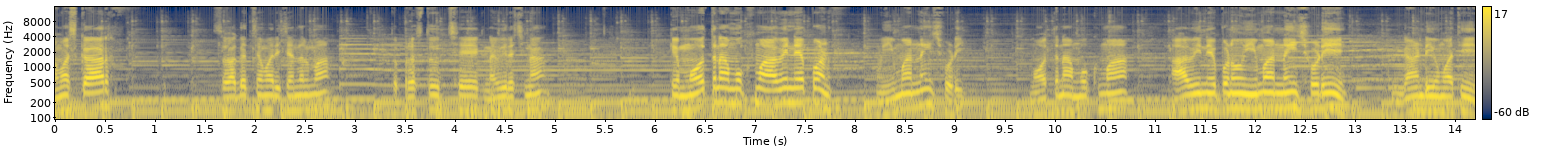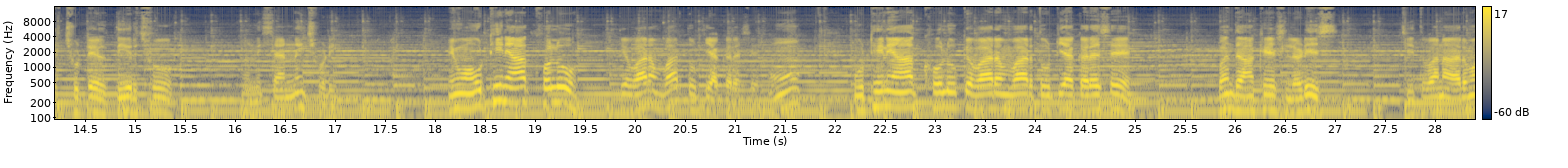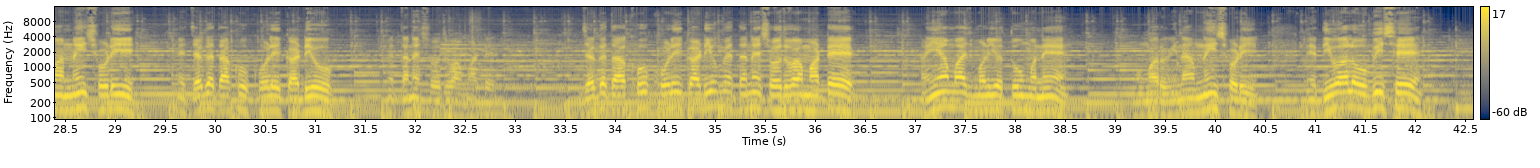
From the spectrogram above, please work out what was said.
નમસ્કાર. સ્વાગત છે અમારી ચેનલમાં. તો પ્રસ્તુત છે એક નવી રચના કે મોતના મુખમાં આવીને પણ હું ઈમાન નહીં છોડી. મોતના મુખમાં આવીને પણ હું ઈમાન નહીં છોડી. ગાંડીઓમાંથી છૂટેલ તીર છું હું નિશાન નહીં છોડી. હું ઉઠીને આંખ ખોલું કે વારંવાર તૂટ્યા કરે છે. હું ઉઠીને આંખ ખોલું કે વારંવાર તૂટ્યા કરે છે. બંધ આંખે જ લડીશ. જીતવાના અરમાન નહીં છોડી ને જગત આખું ખોળી કાઢ્યું મેં તને શોધવા માટે. જગત આખું ખોળી કાઢ્યું મેં તને શોધવા માટે. અહીંયામાં જ મળ્યો તું મને. હું મારું ઇનામ નહીં છોડી. ને દિવાલો ઊભી છે.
